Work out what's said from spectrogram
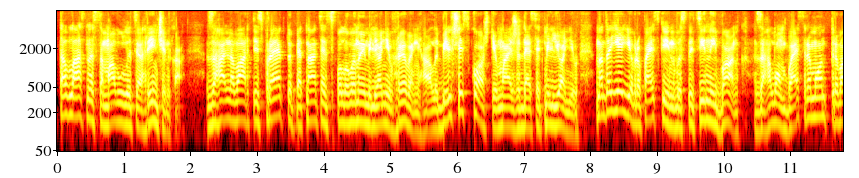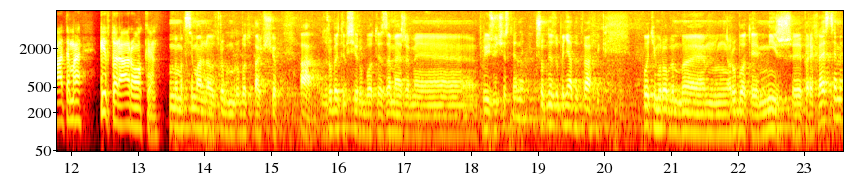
та власне сама вулиця Грінченка. Загальна вартість проекту 15,5 мільйонів гривень, але більшість коштів, майже 10 мільйонів, надає Європейський інвестиційний банк. Загалом весь ремонт триватиме півтора роки. Ми максимально зробимо роботу так, щоб а зробити всі роботи за межами е, проїжджої частини, щоб не зупиняти трафік. Потім робимо е, роботи між е, перехрестями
